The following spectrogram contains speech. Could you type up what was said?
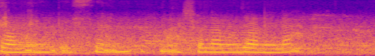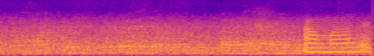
কমেন্ট দিচ্ছেন আসলে আমি জানি না। আমার এক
